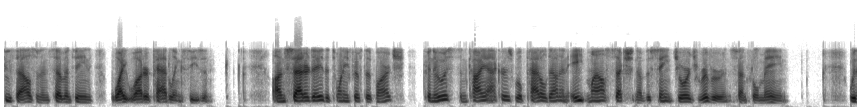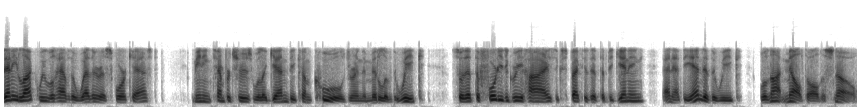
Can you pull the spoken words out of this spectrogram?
2017 whitewater paddling season. On Saturday, the 25th of March, canoeists and kayakers will paddle down an eight mile section of the St. George River in central Maine. With any luck, we will have the weather as forecast, meaning temperatures will again become cool during the middle of the week, so that the 40 degree highs expected at the beginning and at the end of the week will not melt all the snow,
